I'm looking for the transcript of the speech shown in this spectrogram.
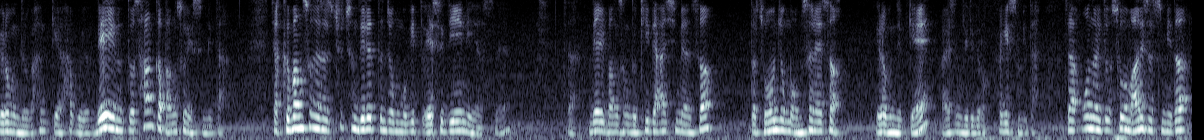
여러분들과 함께 하고요. 내일은 또 상한가 방송이 있습니다. 자 그 방송에서 추천드렸던 종목이 또 SDN이었어요. 자 내일 방송도 기대하시면서 또 좋은 종목 엄선해서 여러분들께 말씀드리도록 하겠습니다. 자 오늘도 수고 많으셨습니다.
